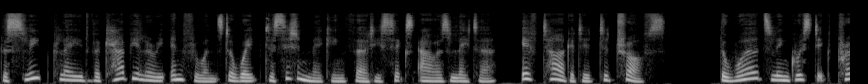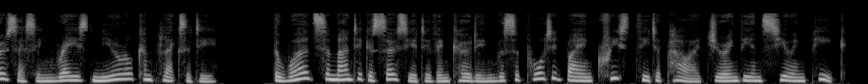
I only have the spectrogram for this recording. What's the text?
The sleep played vocabulary influenced awake decision making 36 hours later, if targeted to troughs. The word's linguistic processing raised neural complexity. The word's semantic associative encoding was supported by increased theta power during the ensuing peak.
